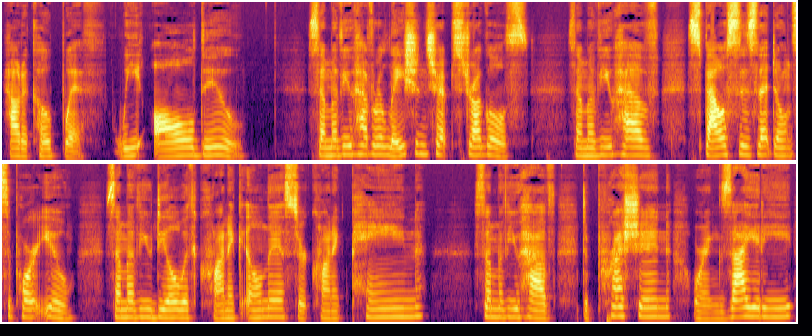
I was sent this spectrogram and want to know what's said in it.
how to cope with. We all do. Some of you have relationship struggles. Some of you have spouses that don't support you. Some of you deal with chronic illness or chronic pain. Some of you have depression or anxiety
